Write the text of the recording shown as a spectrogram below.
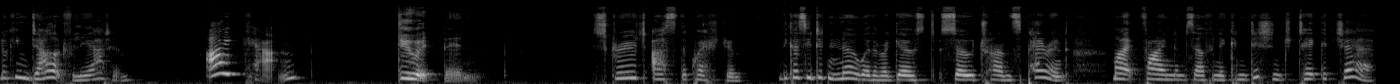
looking doubtfully at him. I can. Do it then. Scrooge asked the question because he didn't know whether a ghost so transparent might find himself in a condition to take a chair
